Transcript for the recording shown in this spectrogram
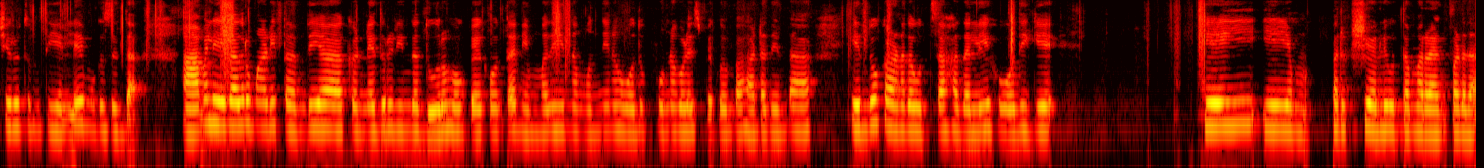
ಚಿರುತುಂತಿಯಲ್ಲೇ ಮುಗಿಸಿದ್ದ. ಆಮೇಲೆ ಹೇಗಾದರೂ ಮಾಡಿ ತಂದೆಯ ಕಣ್ಣೆದುರಿನಿಂದ ದೂರ ಹೋಗಬೇಕು ಅಂತ ನೆಮ್ಮದಿಯಿಂದ ಮುಂದಿನ ಓದು ಪೂರ್ಣಗೊಳಿಸಬೇಕು ಎಂಬ ಆಟದಿಂದ ಎಂದೂ ಕಾಣದ ಉತ್ಸಾಹದಲ್ಲಿ ಓದಿಗೆ ಕೆ ಇ ಎ ಎಂ ಪರೀಕ್ಷೆಯಲ್ಲಿ ಉತ್ತಮ ರ್ಯಾಂಕ್ ಪಡೆದ.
